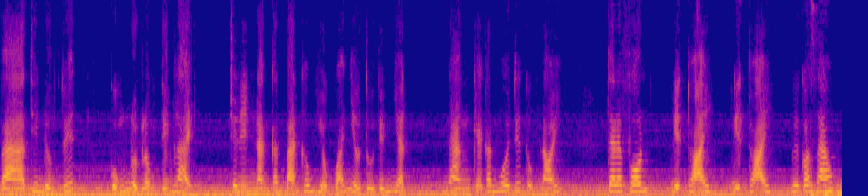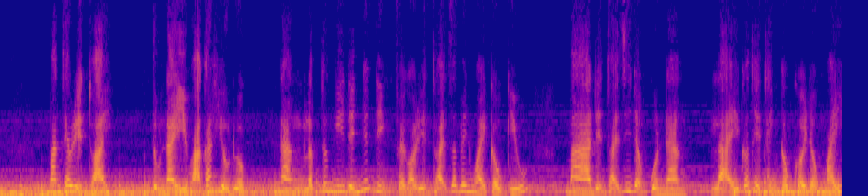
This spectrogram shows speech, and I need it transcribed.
và Thiên Đường Tuyết cũng được lồng tiếng lại, cho nên nàng căn bản không hiểu quá nhiều từ tiếng Nhật. Nàng khẽ cắn môi tiếp tục nói: "Telephone, điện thoại, điện thoại, người có sao?" Mang theo điện thoại. Từ này Họa Cát hiểu được, nàng lập tức nghĩ đến nhất định phải gọi điện thoại ra bên ngoài cầu cứu, mà điện thoại di động của nàng lại có thể thành công khởi động máy.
